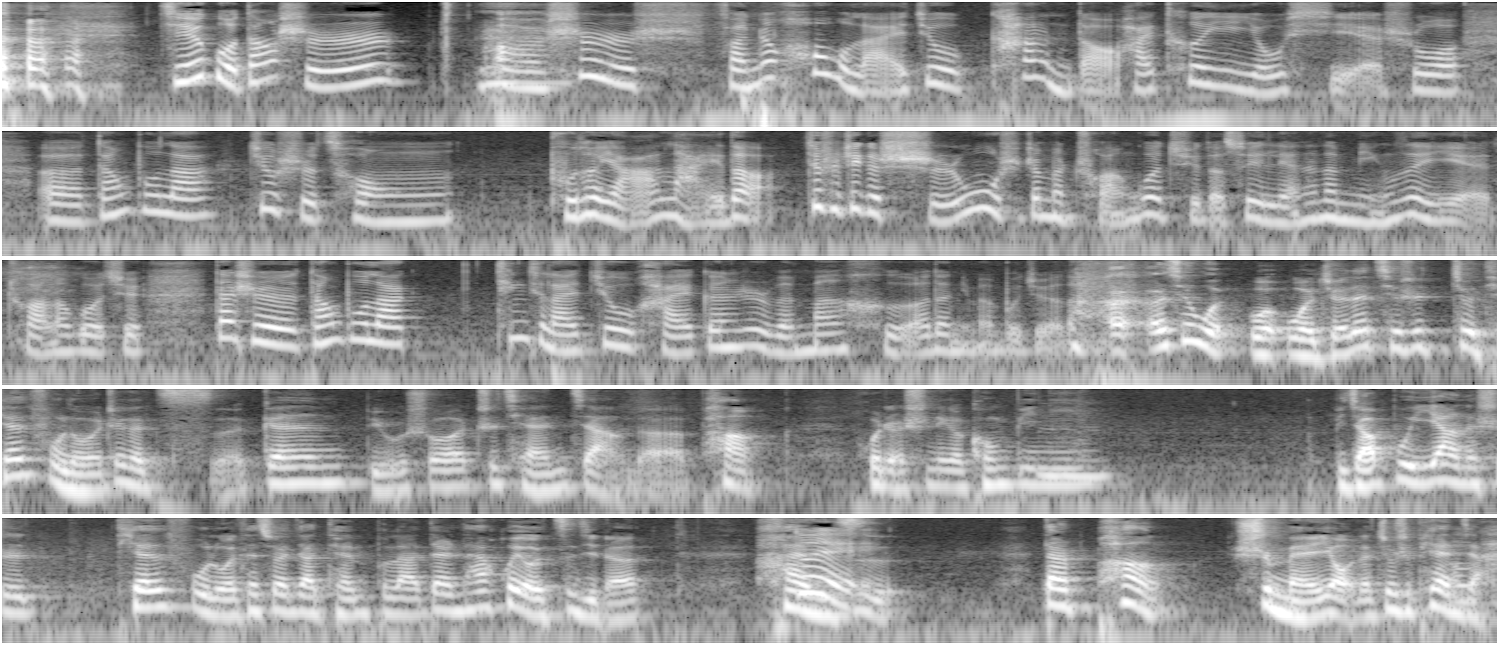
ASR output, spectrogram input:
结果当时，啊、是反正后来就看到，还特意有写说，呃，当布拉就是从葡萄牙来的，就是这个食物是这么传过去的，所以连它的名字也传了过去。但是当布拉听起来就还跟日文蛮合的，你们不觉得？而而且我我我觉得其实就天妇罗这个词，跟比如说之前讲的胖，或者是那个空比尼、嗯比较不一样的是，天妇罗它虽然叫 tempura，但是它会有自己的汉字，但是胖是没有的，就是片假。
